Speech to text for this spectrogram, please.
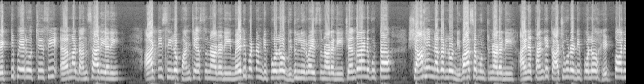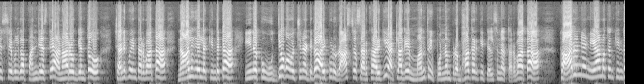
వ్యక్తి పేరు వచ్చేసి అహ్మద్ అన్సారీ అని. ఆర్టీసీలో పనిచేస్తున్నాడని మేదిపట్నం డిపోలో విధులు నిర్వహిస్తున్నాడని చంద్రాయణగుట్ట షాహీన్ నగర్లో నివాసం ఉంటున్నాడని ఆయన తండ్రి కాచిగూడ డిపోలో హెడ్ కానిస్టేబుల్గా పనిచేస్తే అనారోగ్యంతో చనిపోయిన తర్వాత నాలుగేళ్ళ కిందట ఈయనకు ఉద్యోగం వచ్చినట్టుగా ఇప్పుడు రాష్ట్ర సర్కార్కి అట్లాగే మంత్రి పొన్నం ప్రభాకర్కి తెలిసిన తర్వాత కారుణ్య నియామకం కింద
